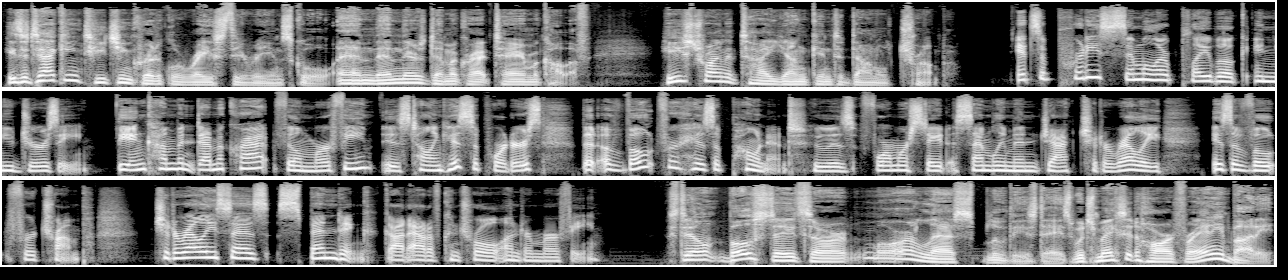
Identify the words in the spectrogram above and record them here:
He's attacking teaching critical race theory in school. And then there's Democrat Terry McAuliffe. He's trying to tie Youngkin to Donald Trump. It's a pretty similar playbook in New Jersey. The incumbent Democrat, Phil Murphy, is telling his supporters that a vote for his opponent, who is former state assemblyman Jack Ciattarelli, is a vote for Trump. Ciattarelli says spending got out of control under Murphy. Still, both states are more or less blue these days, which makes it hard for anybody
